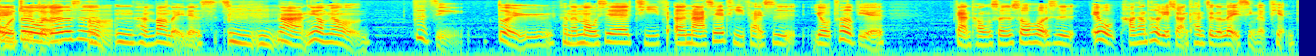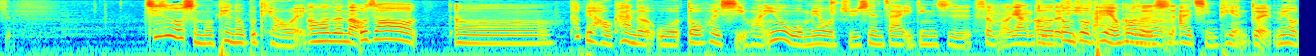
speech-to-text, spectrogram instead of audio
对对，我觉得，我觉得是嗯嗯很棒的一件事情。嗯嗯，那你有没有自己对于可能某些题材，呃，哪些题材是有特别感同身受，或者是诶，我好像特别喜欢看这个类型的片子？其实我什么片都不挑、欸，然后真的哦、我只要呃特别好看的我都会喜欢，因为我没有局限在一定是什么样子的呃动作片或者是嗯爱情片，对，没有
